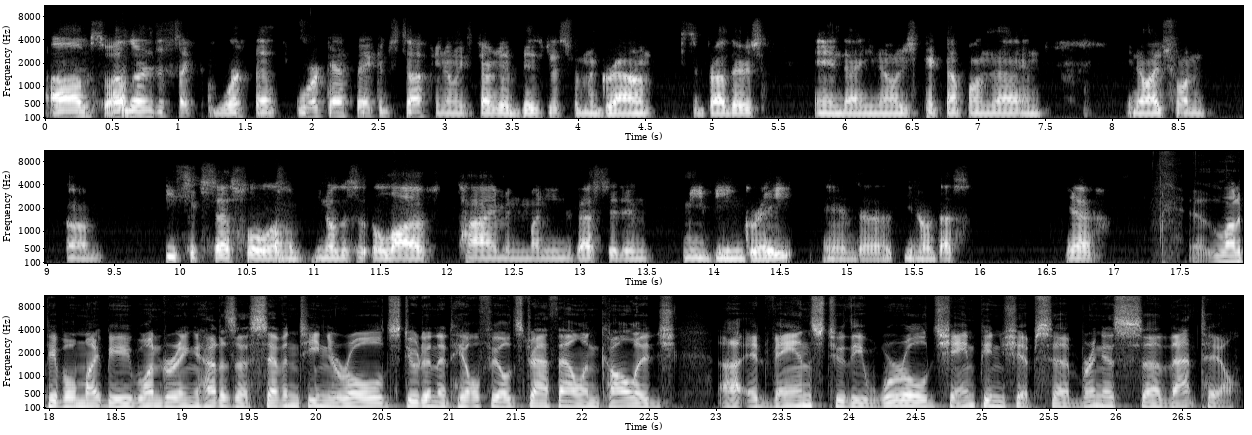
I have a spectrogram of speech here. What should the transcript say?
Um, so I learned just like work work ethic and stuff. You know, he started a business from the ground, his brothers, and uh, you know, I just picked up on that, and you know, I just want to um, be successful. Um, you know, there's a lot of time and money invested in me being great, and uh, you know, that's yeah. A lot of people might be wondering how does a 17 year old student at Hillfield Strathallan College uh, advance to the World Championships? Uh, bring us uh, that tale.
